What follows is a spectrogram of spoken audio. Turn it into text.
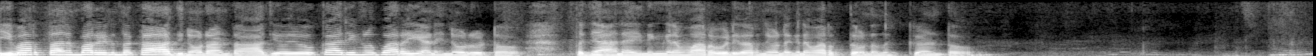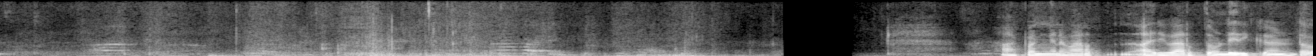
ഈ വർത്താനം പറയുന്നതൊക്കെ ആദ്യനോടാണ്. ട്ടോ. ആദ്യം ഓരോ കാര്യങ്ങൾ പറയാണ് എന്നോട് കേട്ടോ. അപ്പം ഞാൻ അതിനിങ്ങനെ മറുപടി പറഞ്ഞുകൊണ്ട് ഇങ്ങനെ വറുത്തുകൊണ്ട് നിൽക്കുകയാണ് കേട്ടോ. അപ്പം ഇങ്ങനെ വറ അരി വറുത്തോണ്ടിരിക്കുകയാണ് കേട്ടോ.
